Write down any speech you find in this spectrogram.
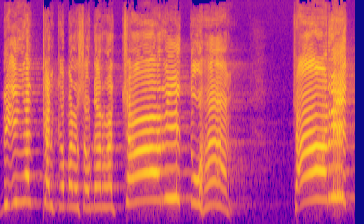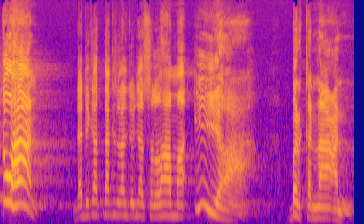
Diingatkan kepada saudara, cari Tuhan, cari Tuhan, dan dikatakan selanjutnya selama ia berkenan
